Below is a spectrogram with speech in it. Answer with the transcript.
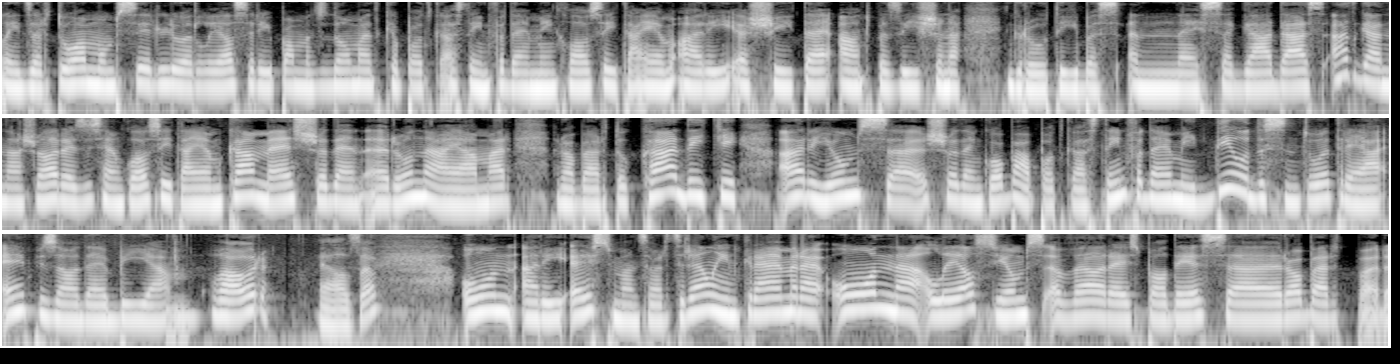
Līdz ar to mums ir ļoti liels arī pamats domāt, ka podkāstu infodēmija klausītājiem arī šī te atpazīšana grūtības nesagādās. Atgādināšu vēlreiz visiem klausītājiem, ka mēs šodien runājām ar Robertu Kādiķi. Ar jums šodien kopā podkāstu infodēmija 22. epizodē bijām Laura. Elza. Un arī es, mans vārds ir Elīna Krēmere, un liels jums vēlreiz paldies, Robert, par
